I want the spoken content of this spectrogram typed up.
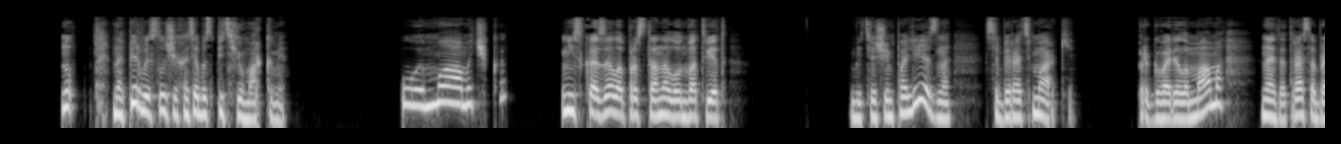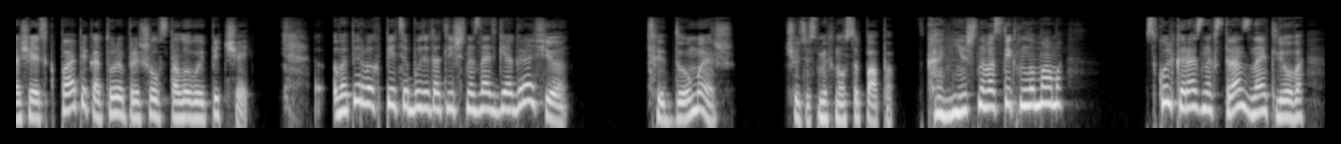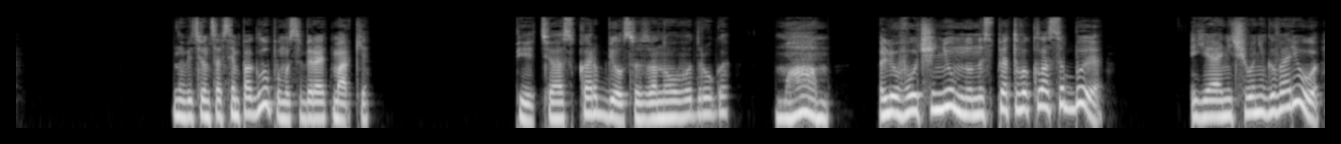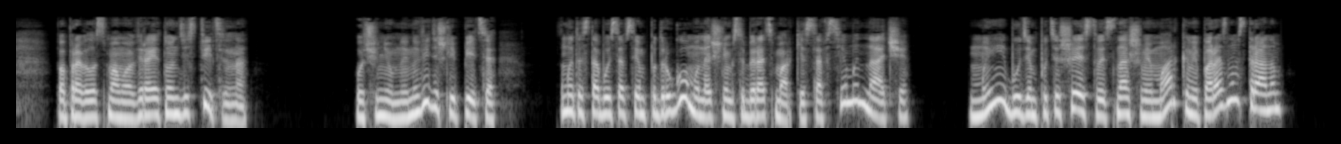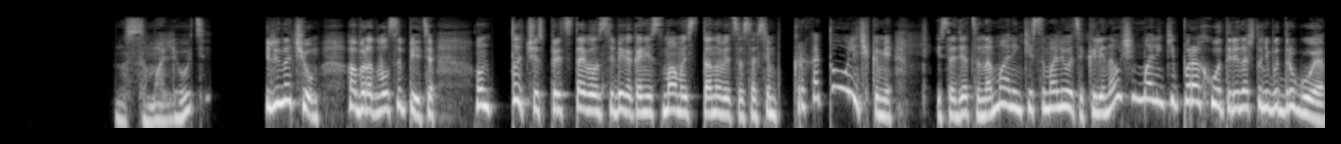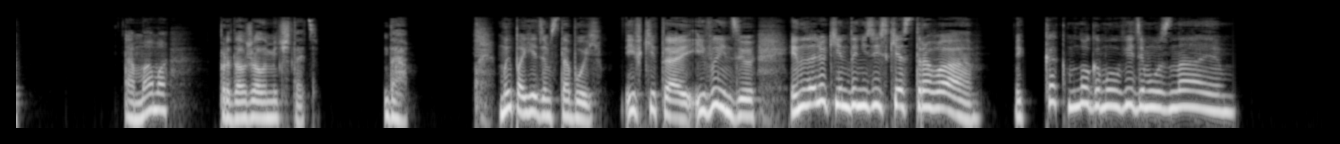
Ну, на первый случай хотя бы с пятью марками. «Ой, мамочка!» — не сказала, простонал он в ответ. «Ведь очень полезно собирать марки», — проговорила мама, на этот раз обращаясь к папе, который пришел в столовую пить чай. «Во-первых, Петя будет отлично знать географию, «Ты думаешь?» — чуть усмехнулся папа. «Конечно!» — воскликнула мама. «Сколько разных стран знает Лёва?» «Но ведь он совсем по-глупому собирает марки». Петя оскорбился за нового друга. «Мам, Лёва очень умный, он из пятого класса «Б». «Я ничего не говорю», — поправилась мама. «Вероятно, он действительно очень умный. Но видишь ли, Петя, мы-то с тобой совсем по-другому начнем собирать марки, совсем иначе». Мы будем путешествовать с нашими марками по разным странам». «На самолете? Или на чем?» — обрадовался Петя. Он тотчас представил себе, как они с мамой становятся совсем крохотулечками и садятся на маленький самолетик или на очень маленький пароход или на что-нибудь другое. А мама продолжала мечтать. «Да, мы поедем с тобой и в Китай, и в Индию, и на далекие индонезийские острова. И как много мы увидим и узнаем!»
